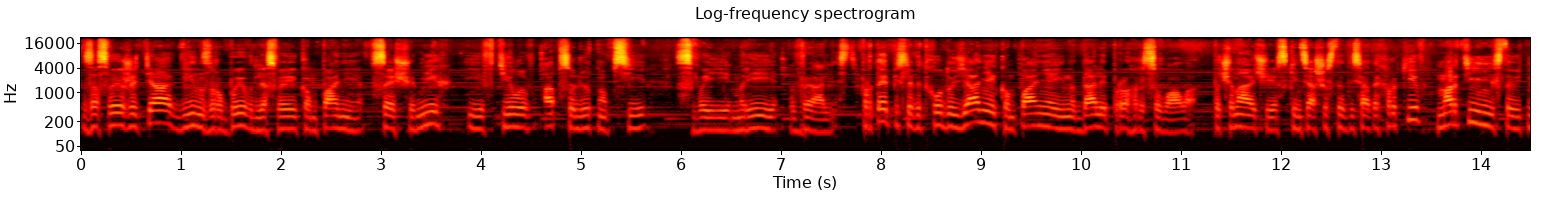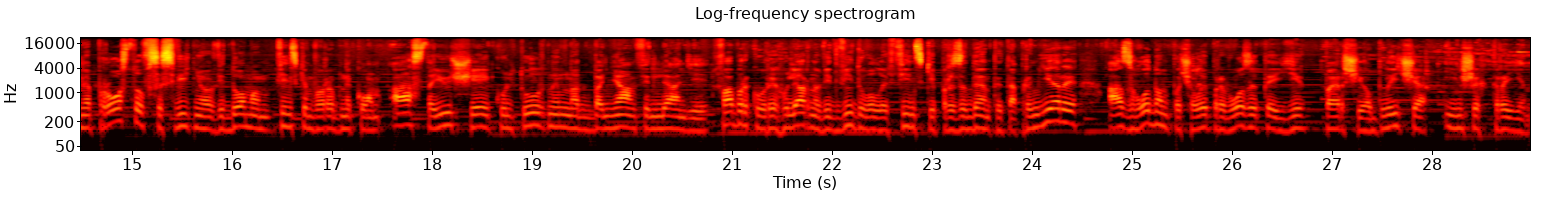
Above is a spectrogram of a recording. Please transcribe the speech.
За своє життя він зробив для своєї компанії все, що міг, і втілив абсолютно всі свої мрії в реальність. Проте після відходу Яні компанія і надалі прогресувала. Починаючи з кінця 60-х років, Мартіні стають не просто всесвітньо відомим фінським виробником, а стають ще й культурним надбанням Фінляндії. Фабрику регулярно відвідували фінські президенти та прем'єри, а згодом почали привозити їх перші обличчя інших країн.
